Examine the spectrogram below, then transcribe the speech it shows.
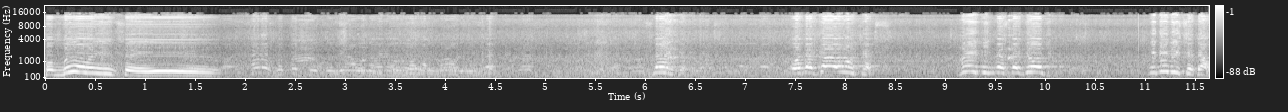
Побили і все, і... Знаєте, отака участь. Вийдіть на стадіон і дивіться там.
